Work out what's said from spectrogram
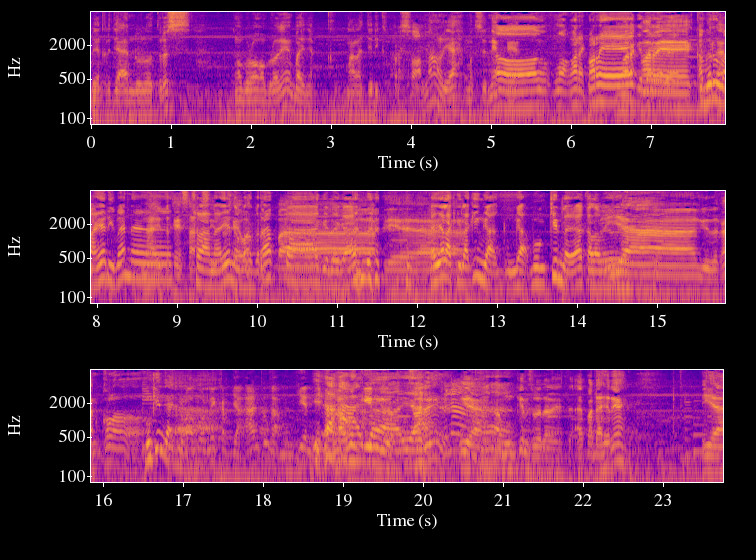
biar kerjaan dulu. Terus ngobrol-ngobrolnya banyak malah jadi ke personal ya maksudnya kayak oh ngo- ngorek-ngorek Ngorek-ngorek, gitu kan. kamu gitu kan. rumahnya di mana Nah, itu kayak saksi, celananya itu kayak nomor berapa gitu kan iya. kayaknya laki-laki nggak nggak mungkin lah ya kalau iya gitu kan kalau mungkin nggak? Kalau murni kerjaan tuh nggak mungkin. Iya. nggak mungkin iya, gitu iya. sebenarnya Benar. iya nggak mungkin sebenarnya Eh, pada akhirnya iya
